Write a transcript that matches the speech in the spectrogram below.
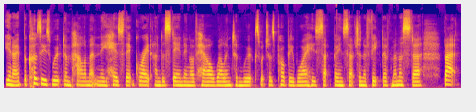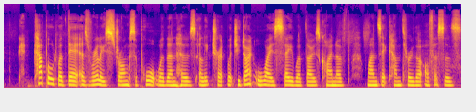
you know, because he's worked in Parliament and he has that great understanding of how Wellington works, which is probably why he's been such an effective minister. But coupled with that is really strong support within his electorate, which you don't always see with those kind of ones that come through the offices.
